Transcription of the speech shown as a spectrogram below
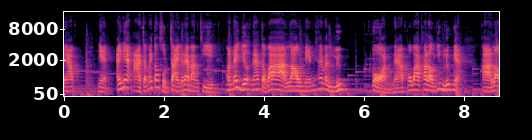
นะครับเนี่ยไอเนี้ยอาจจะไม่ต้องสนใจก็ได้บางที มันได้เยอะนะ แต่ว่าเราเน้นให้มันลึกก่อนนะครับเพราะว่าถ้าเรายิ่งลึกเนี่ยเรา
